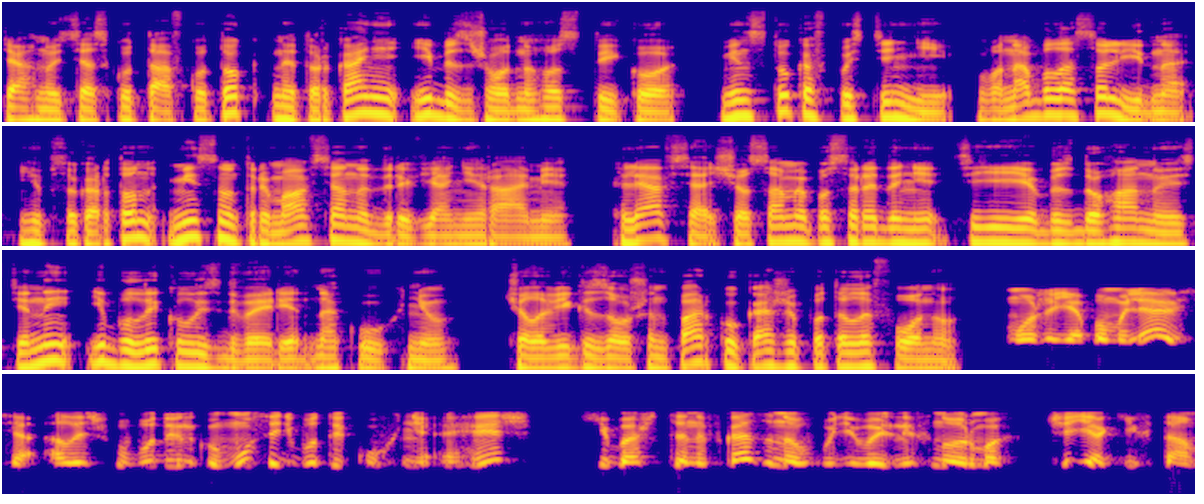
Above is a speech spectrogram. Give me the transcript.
тягнуться з кута в куток, неторкані і без жодного стику. Він стукав по стіні, вона була солідна, гіпсокартон міцно тримався на дерев'яній рамі. Клявся, що саме посередині цієї бездоганної стіни і були колись двері на кухню. Чоловік з Оушен Парку каже по телефону: Може, я помиляюся, але ж у будинку мусить бути кухня, еге ж? Хіба ж це не вказано в будівельних нормах, чи як їх там?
